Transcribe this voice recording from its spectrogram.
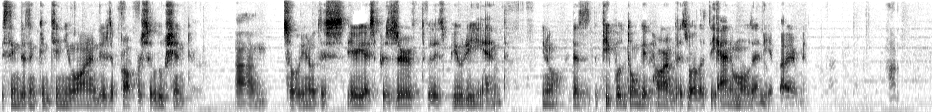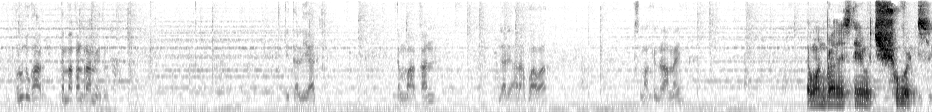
this thing doesn't continue on and there's a proper solution. Um, so, you know, this area is preserved with its beauty and you know, because the people don't get harmed as well as the animals and the environment. tembakan rame itu. Kita lihat tembakan dari arah bawah semakin ramai. The one brother is there with shorts.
